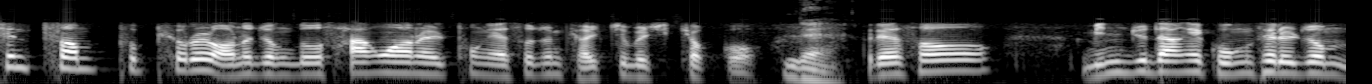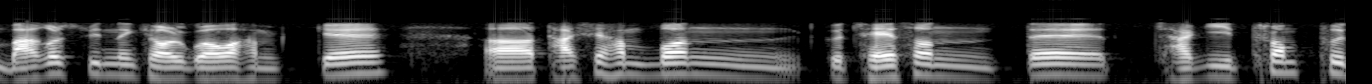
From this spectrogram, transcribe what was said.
친 트럼프 표를 어느 정도 상원을 통해서 좀 결집을 시켰고 네. 그래서 민주당의 공세를 좀 막을 수 있는 결과와 함께 아, 다시 한번 그 재선 때 자기 트럼프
